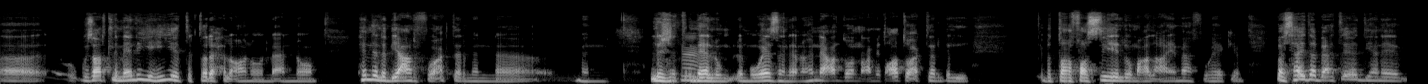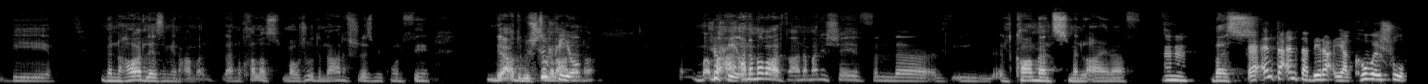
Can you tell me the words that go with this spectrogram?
آه، وزارة المالية هي تقترح القانون لأنه هن اللي بيعرفوا أكثر من آه، من لجنة المال والموازنه لأنه هن عندهم عم يتعاطوا أكثر بال بالتفاصيل ومع ال IMF وهيك. بس هيدا بعتقد يعني ب بالنهار لازم ينعمل. لأنه خلص موجود بنعرف شو لازم يكون فيه. بيقعدوا بيشتغلوا ما أنا ما بعرف أنا ماني شايف ال comments من ال IMF بس انت أنت برأيك هو شو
